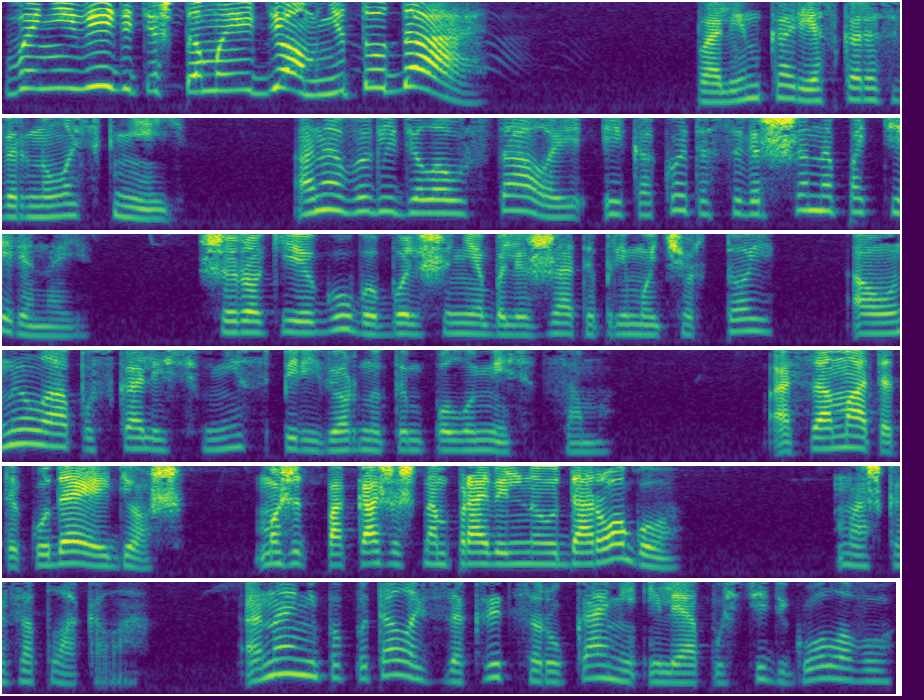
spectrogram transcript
Вы не видите, что мы идем не туда?» Полинка резко развернулась к ней. Она выглядела усталой и какой-то совершенно потерянной. Широкие губы больше не были сжаты прямой чертой, а уныло опускались вниз перевернутым полумесяцем. «А сама-то ты куда идешь? Может, покажешь нам правильную дорогу?» Машка заплакала. Она не попыталась закрыться руками или опустить голову,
